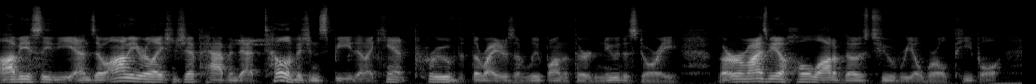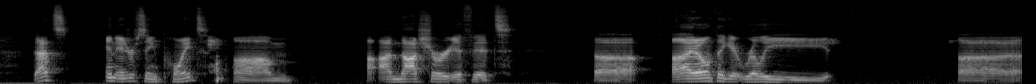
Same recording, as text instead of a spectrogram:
Obviously, the Enzo Ami relationship happened at television speed, and I can't prove that the writers of Lupin the Third knew the story, but it reminds me a whole lot of those two real world people. That's an interesting point. Um, I'm not sure if it. Uh, I don't think it really uh,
